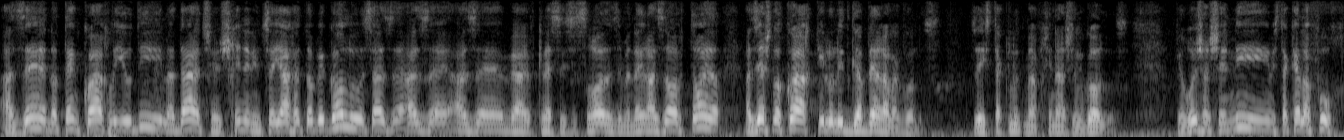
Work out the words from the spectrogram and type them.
אז זה נותן כוח ליהודי לדעת ששכינה נמצא יחד איתו בגולוס, אז, אז, אז, וכנסת ישראל זה מנהר עזוב טויר, אז יש לו כוח כאילו להתגבר על הגולוס. זה הסתכלות מהבחינה של גולוס. פירוש השני מסתכל הפוך,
